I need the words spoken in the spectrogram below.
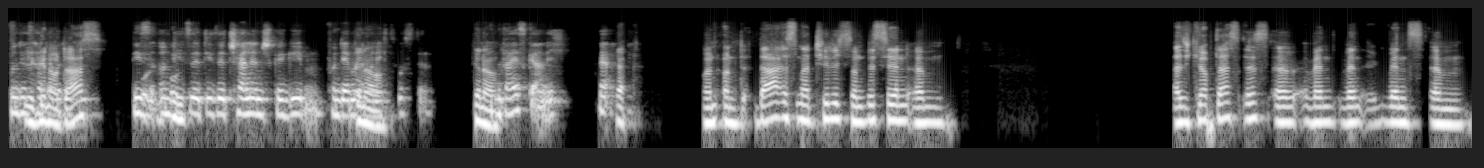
Und ja, genau das. Diese, und, und, diese, diese Challenge gegeben, von der man genau. nichts wusste. Genau. Man weiß gar nicht. Ja. ja. Und, und da ist natürlich so ein bisschen, ähm, also ich glaube, das ist, äh, wenn wenn wenn es ähm,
